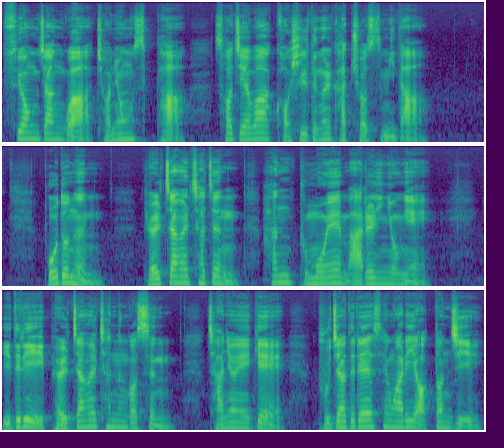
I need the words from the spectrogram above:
수영장과 전용 스파, 서재와 거실 등을 갖추었습니다. 보도는 별장을 찾은 한 부모의 말을 인용해 이들이 별장을 찾는 것은 자녀에게 부자들의 생활이 어떤지,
